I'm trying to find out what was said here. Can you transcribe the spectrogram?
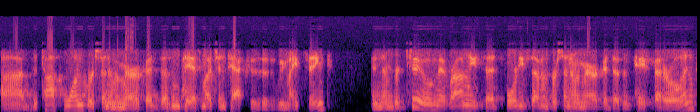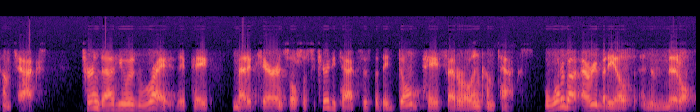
uh, the top 1% of America doesn't pay as much in taxes as we might think. And number two, Mitt Romney said 47% of America doesn't pay federal income tax. Turns out he was right. They pay Medicare and Social Security taxes, but they don't pay federal income tax. But what about everybody else in the middle?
